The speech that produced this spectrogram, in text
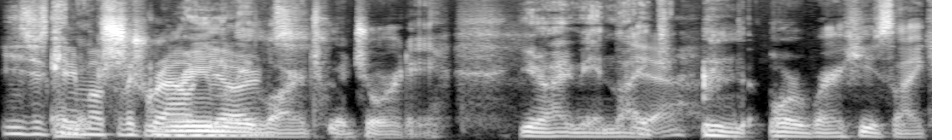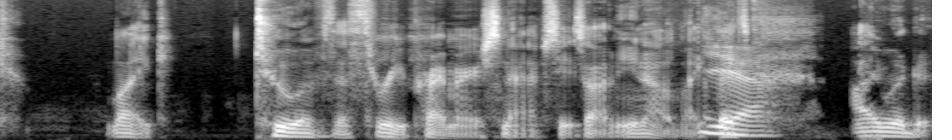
he's just an getting most of the ground extremely yards. large majority. You know what I mean? Like, Yeah. or where he's like, like two of the three primary snaps he's on. You know, like that's, yeah, I would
